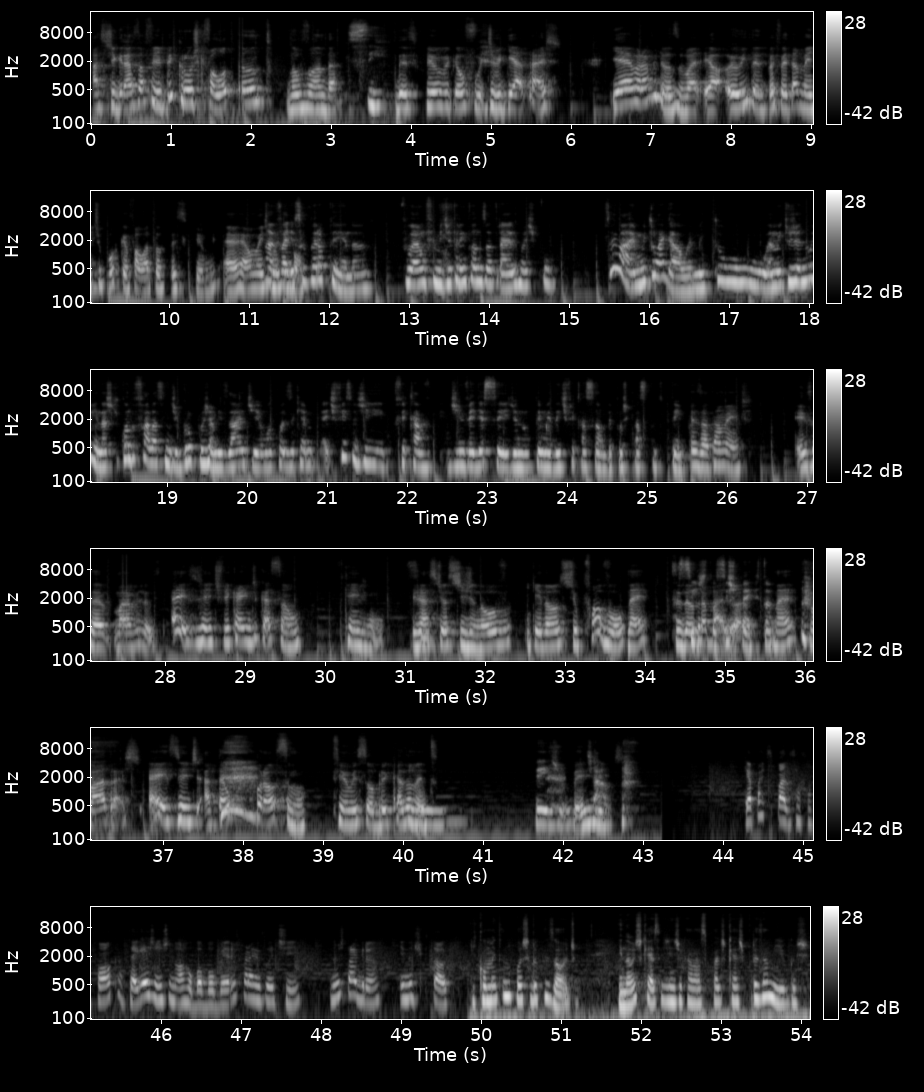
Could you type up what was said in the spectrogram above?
Assisti graças a Felipe Cruz, que falou tanto no Wanda Sim. desse filme que eu fui- tive que ir atrás. E é maravilhoso, eu, eu entendo perfeitamente o porquê falar tanto desse filme. É realmente Ah, muito vale bom. super a pena. É um filme de 30 anos atrás, mas, tipo, sei lá, é muito legal, é muito, é muito genuíno. Acho que quando fala assim de grupos de amizade, é uma coisa que é, é difícil de ficar, de envelhecer, de não ter uma identificação depois que passa tanto tempo. Exatamente. Isso é maravilhoso. É isso, gente. Fica a indicação. Quem já assistiu, assistir de novo. E quem não assistiu, por favor, né? Se deu trabalho. se esperta. Né? Vá atrás. É isso, gente. Até o próximo filme sobre casamento. Beijo. Beijo, Tchau. gente. Quer participar dessa fofoca? Segue a gente no arroba bobeiras para refletir, no Instagram e no TikTok. E comenta no post do episódio. E não esqueça de indicar nosso podcast pros amigos.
